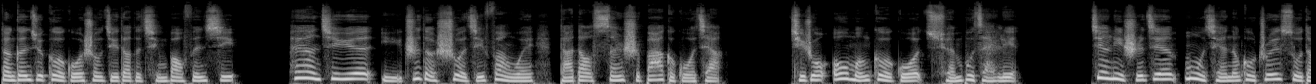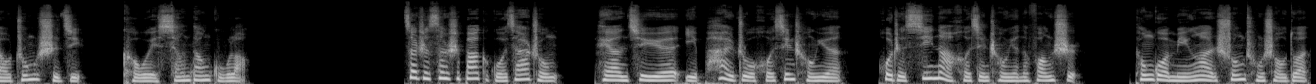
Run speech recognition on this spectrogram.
但根据各国收集到的情报分析，黑暗契约已知的涉及范围达到三十八个国家，其中欧盟各国全部在列。建立时间目前能够追溯到中世纪。可谓相当古老。在这三十八个国家中，黑暗契约以派驻核心成员或者吸纳核心成员的方式，通过明暗双重手段，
